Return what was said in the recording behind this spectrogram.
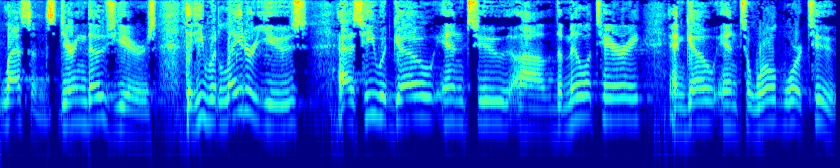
lessons during those years that he would later use as he would go into uh, the military and go into World War II.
